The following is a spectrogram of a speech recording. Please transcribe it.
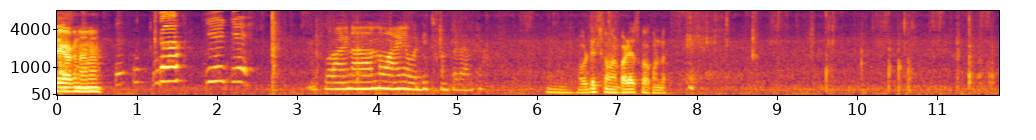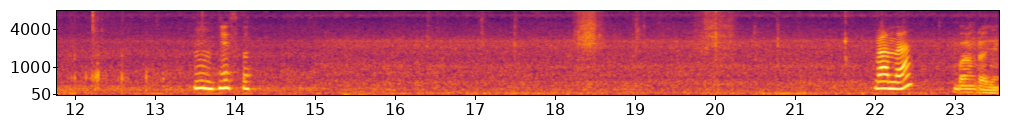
చేయగాక నాన్న. ఆయన అన్నం ఆయన వడ్డించుకోమని పడేసుకోకుండా. వేసుకో. బాగుందా? బాగుంది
